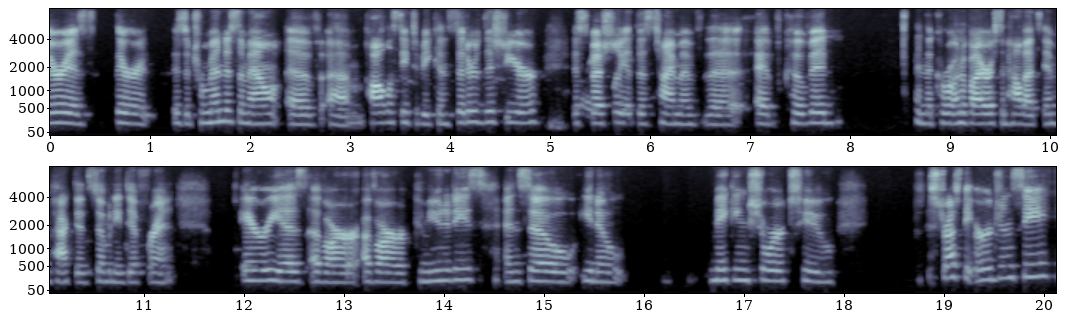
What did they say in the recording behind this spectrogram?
there is there is a tremendous amount of um, policy to be considered this year especially at this time of the of covid and the coronavirus and how that's impacted so many different areas of our of our communities and so you know making sure to stress the urgency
